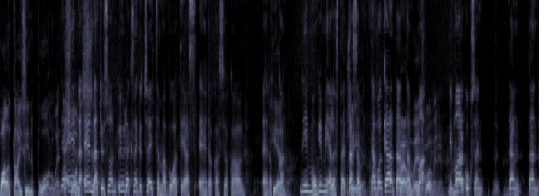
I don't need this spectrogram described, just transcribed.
valtaisin puolue Ja Suomessa. ennätys on 97-vuotias ehdokas, joka on ehdokka. Hienoa. Niin munkin mielestä. Että tässä, tämä voi kääntää tämän. Suominen. niin Markuksen tämän, tämän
